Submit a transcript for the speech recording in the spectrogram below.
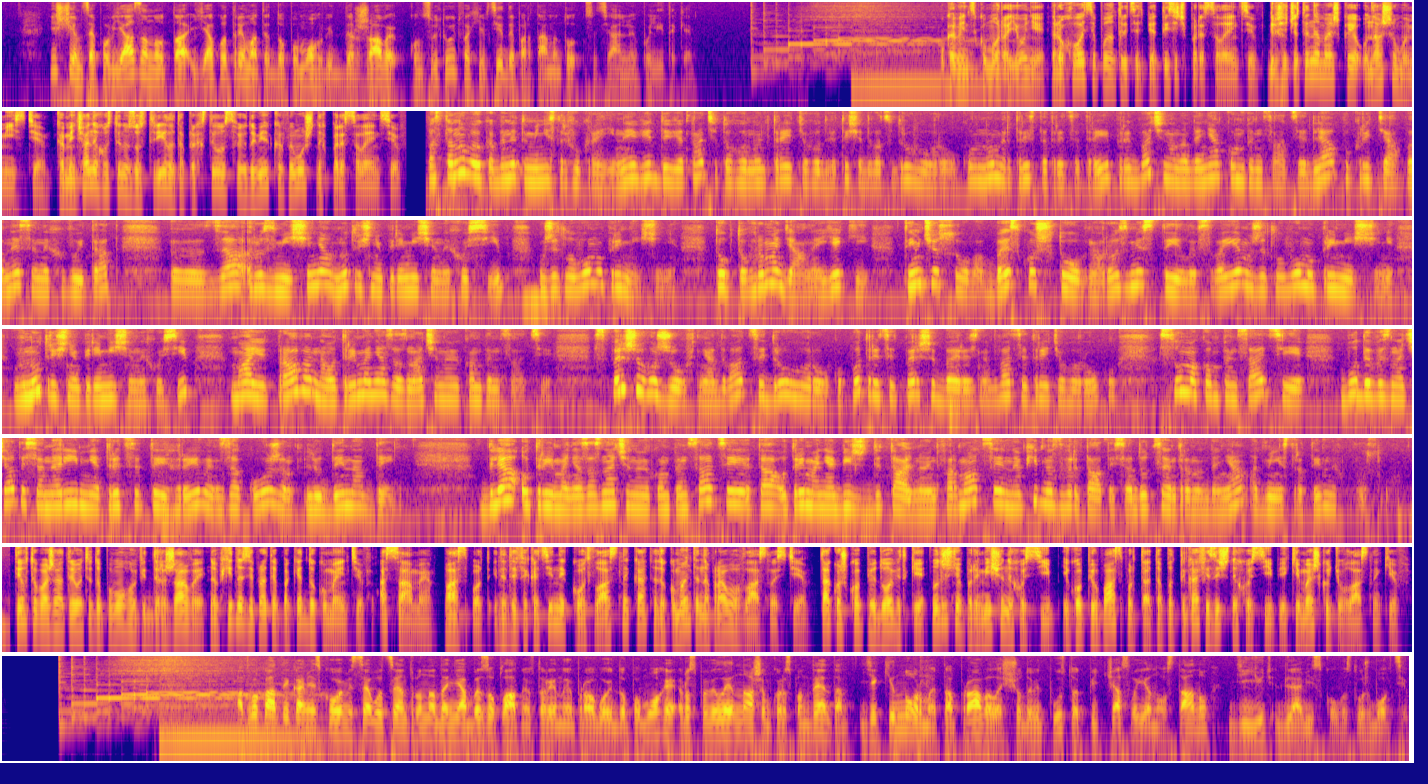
І з чим це пов'язано та як отримати допомогу від держави, консультують фахівці департаменту соціальної політики. У Кам'янському районі нараховується понад 35 тисяч переселенців. Більша частина мешкає у нашому місті. Кам'янчани гостину зустріли та прихистили у своїх домівках вимушених переселенців. Постановою Кабінету міністрів України від 19.03.2022 року номер 333 передбачено надання компенсації для покриття понесених витрат е, за розміщення внутрішньопереміщених осіб у житловому приміщенні. Тобто громадяни, які тимчасово безкоштовно розмістили в своєму житловому приміщенні внутрішньопереміщених осіб, мають право на отримання зазначеної компенсації. З 1 жовтня 2022 року по 31 березня 2023 року сума компенсації буде визначатися на рівні 30 гривень за кожен людина день. Для отримання зазначеної компенсації та отримання більш детальної інформації необхідно звертатися до центру надання адміністративних послуг. Тим, хто бажає отримати допомогу від держави, необхідно зібрати пакет документів, а саме паспорт, ідентифікаційний код власника та документи на право власності, також копію довідки внутрішньопереміщених осіб і копію паспорта та платника фізичних осіб, які мешкають у власників. Адвокати Кам'янського місцевого центру надання безоплатної вторинної правової допомоги розповіли нашим кореспондентам, які норми та правила щодо відпусток під час воєнного стану діють для військовослужбовців.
